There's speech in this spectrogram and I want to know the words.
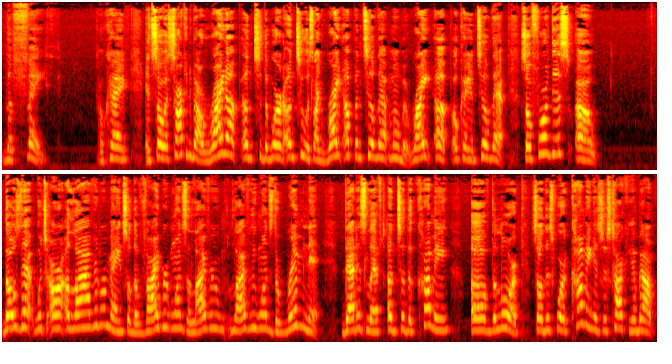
the faith. Okay, and so it's talking about right up unto the word unto. It's like right up until that moment, right up. Okay, until that. So for this, uh, those that which are alive and remain. So the vibrant ones, the lively, lively ones, the remnant that is left until the coming of the Lord. So this word coming is just talking about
